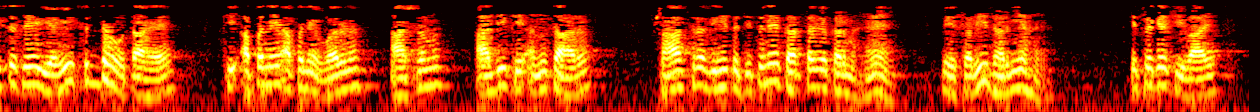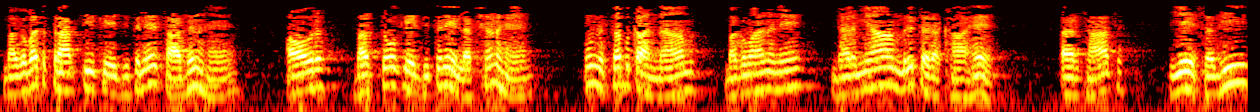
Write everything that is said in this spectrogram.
इससे यही सिद्ध होता है कि अपने अपने वर्ण, आश्रम आदि के अनुसार शास्त्र विहित जितने कर्तव्य कर्म हैं, वे सभी धर्मीय हैं। इसके सिवाय भगवत प्राप्ति के जितने साधन हैं और भक्तों के जितने लक्षण हैं उन सब का नाम भगवान ने धर्म्यामृत रखा है। अर्थात, ये सभी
